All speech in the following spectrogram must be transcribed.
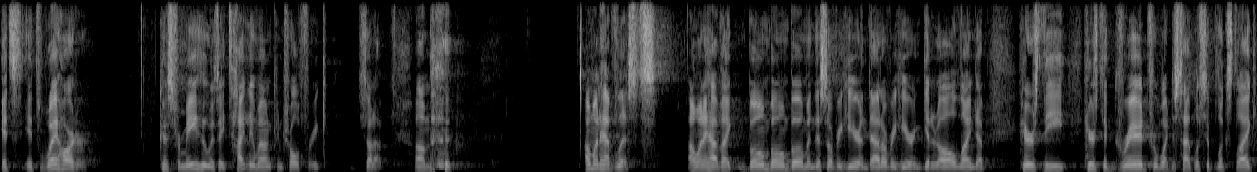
it's, it's way harder. Because for me, who is a tightly wound control freak, shut up, um, I want to have lists. I want to have like boom, boom, boom, and this over here and that over here and get it all lined up. Here's the, here's the grid for what discipleship looks like.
